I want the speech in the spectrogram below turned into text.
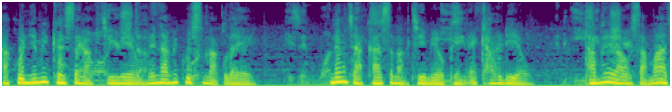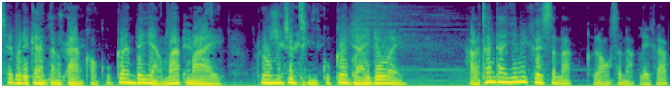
หากคุณยังไม่เคยสมัคร Gmail แนะนำให้คุณสมัครเลย เนื่องจากการสมัคร Gmail เพียง Account เดียวทำให้เราสามารถใช้บริการต่างๆ ของ Google ได้อย่างมากมาย รวมไปจนถึง Google Drive ด้วย หากท่านใดยังไม่เคยสมัครลองสมัครเลยครับ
